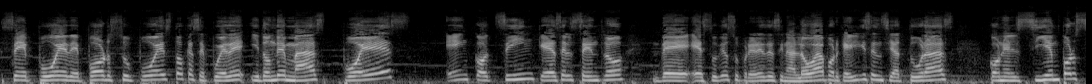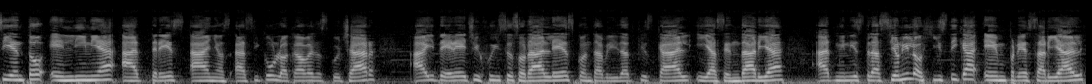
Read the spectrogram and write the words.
Se puede, por supuesto que se puede. ¿Y dónde más? Pues en COTSIN, que es el Centro de Estudios Superiores de Sinaloa, porque hay licenciaturas con el 100% en línea a tres años, así como lo acabas de escuchar. Hay Derecho y Juicios Orales, Contabilidad Fiscal y Hacendaria, Administración y Logística Empresarial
